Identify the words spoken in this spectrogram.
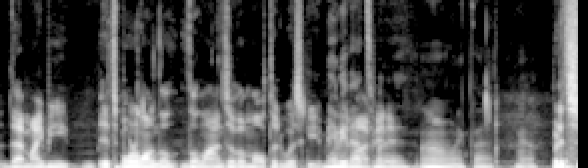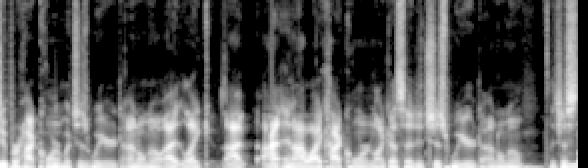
that might be. It's more along the, the lines of a malted whiskey. Maybe in my that's what it opinion. I don't like that. Yeah. But it's super high corn, which is weird. I don't know. I like I, I and I like high corn. Like I said, it's just weird. I don't know. It's just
